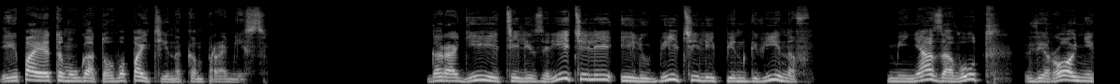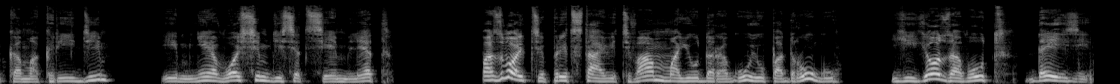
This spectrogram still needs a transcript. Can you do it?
и поэтому готова пойти на компромисс. Дорогие телезрители и любители пингвинов, меня зовут Вероника Макриди, и мне 87 лет. Позвольте представить вам мою дорогую подругу. Ее зовут Дейзи.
